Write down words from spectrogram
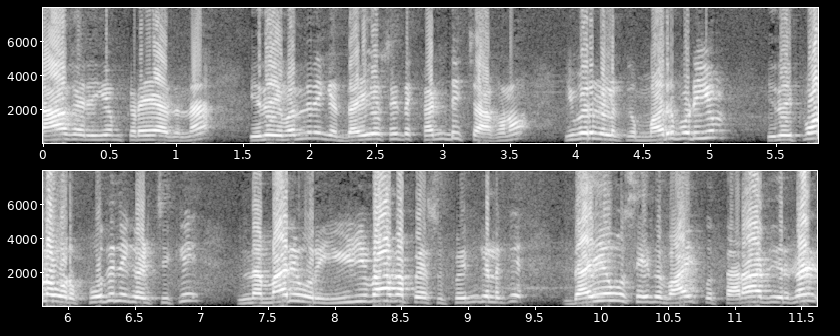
நாகரிகம் கிடையாதுன்னா இதை வந்து நீங்க தயவு செய்து கண்டிச்சாகணும். இவர்களுக்கு மறுபடியும் இதை போல ஒரு பொது நிகழ்ச்சிக்கு இந்த மாதிரி ஒரு இழிவாக பேசும் பெண்களுக்கு தயவு செய்து வாய்ப்பு தராதீர்கள்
